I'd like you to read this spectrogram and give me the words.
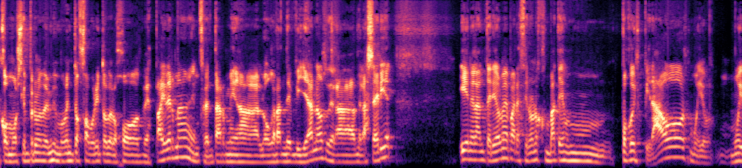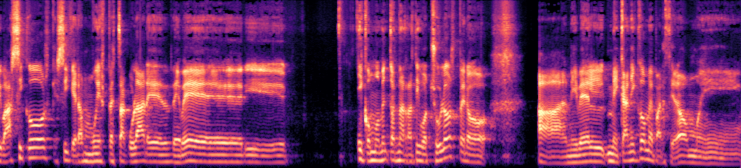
como siempre uno de mis momentos favoritos de los juegos de Spider-Man, enfrentarme a los grandes villanos de la, de la, serie. Y en el anterior me parecieron unos combates un poco inspirados, muy, muy básicos, que sí, que eran muy espectaculares de ver y, y con momentos narrativos chulos, pero a nivel mecánico me parecieron muy,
